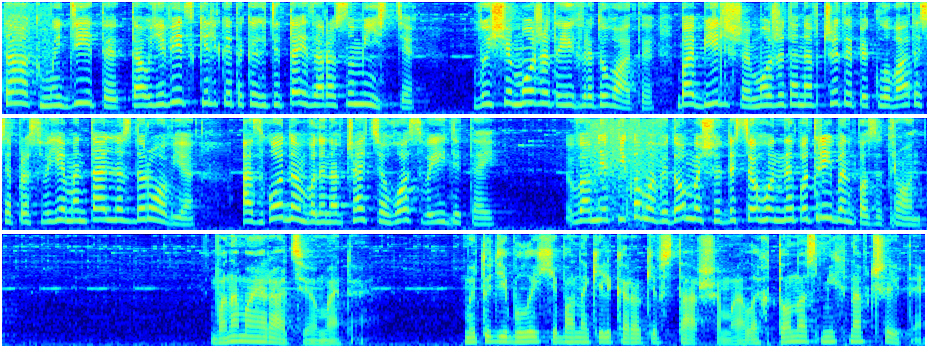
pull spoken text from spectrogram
Так, ми діти, та уявіть, скільки таких дітей зараз у місті. Ви ще можете їх врятувати, ба більше можете навчити піклуватися про своє ментальне здоров'я, а згодом вони навчать цього своїх дітей. Вам як нікому відомо, що для цього не потрібен позитрон. Вона має рацію, мете. Ми тоді були хіба на кілька років старшими, але хто нас міг навчити?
